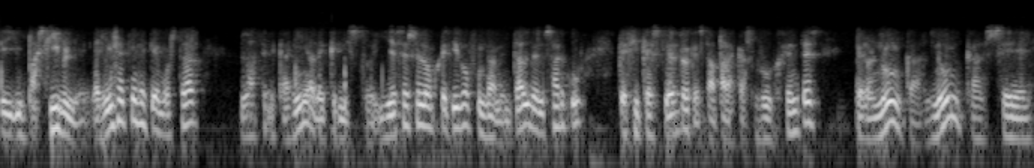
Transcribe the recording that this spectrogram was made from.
impasible. La Iglesia tiene que mostrar la cercanía de Cristo. Y ese es el objetivo fundamental del SARCU, que sí que es cierto que está para casos urgentes, pero nunca, nunca se,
